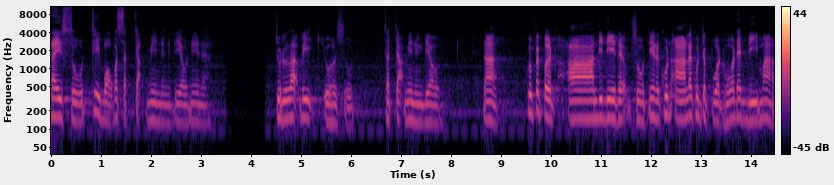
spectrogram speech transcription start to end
ในสูตรที่บอกว่าสัจจะมีหนึ่งเดียวนี่นะ จุลวิจุสูตร สัจจะมีหนึ่งเดียวนะคุณไปเปิดอ่านดีๆเถอะสูตรนี้นะคุณอ่านแล้วคุณจะปวดหัวได้ดีมาก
